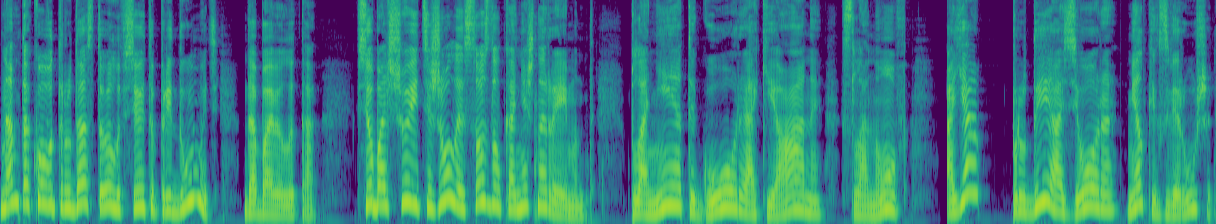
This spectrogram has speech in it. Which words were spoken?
Нам такого труда стоило все это придумать», — добавила та. «Все большое и тяжелое создал, конечно, Реймонд. Планеты, горы, океаны, слонов. А я — пруды, озера, мелких зверушек.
